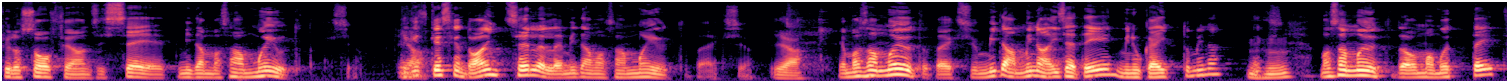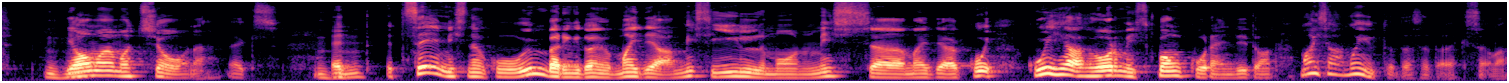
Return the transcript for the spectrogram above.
filosoofia on siis see, et mida ma saan mõjutada, eks ju ja keskendu ainult sellele, mida ma saan mõjutada, eks ju. ja ma saan mõjutada, eks ju, mida mina ise teen, minu käitumine, eks mm. -hmm. ma saan mõjutada oma mõtteid mm -hmm. ja oma emotsioone, eks mm. -hmm. et, et see, mis nagu ümberringi toimub, ma ei tea, mis ilm on, mis, äh, ma ei tea, kui, kui heas vormis konkurendid on, ma ei saa mõjutada seda, eks ole.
